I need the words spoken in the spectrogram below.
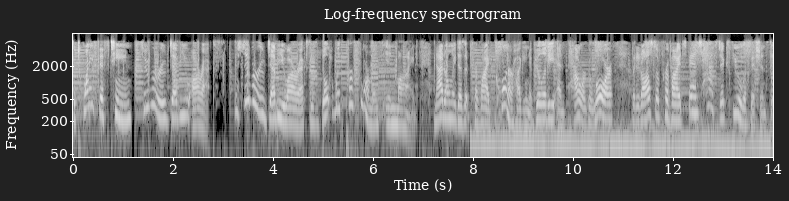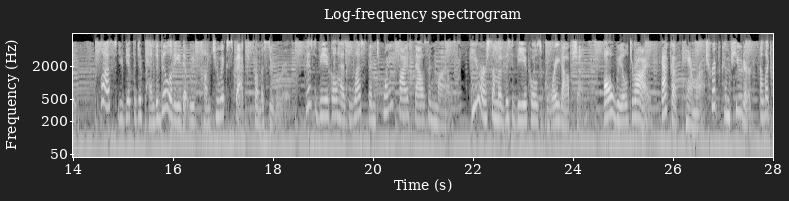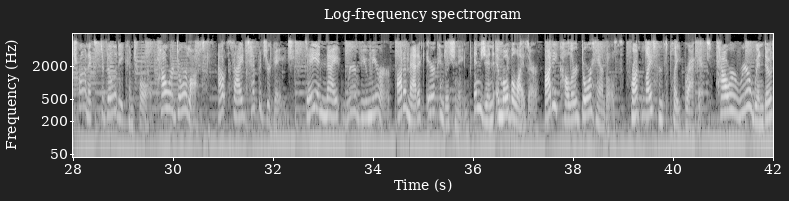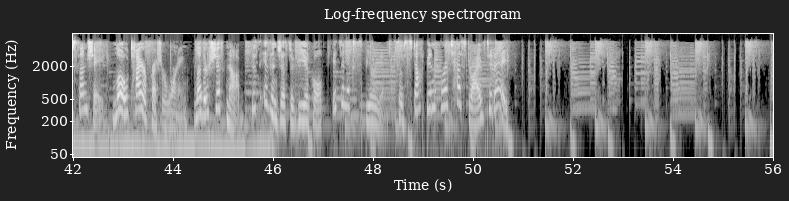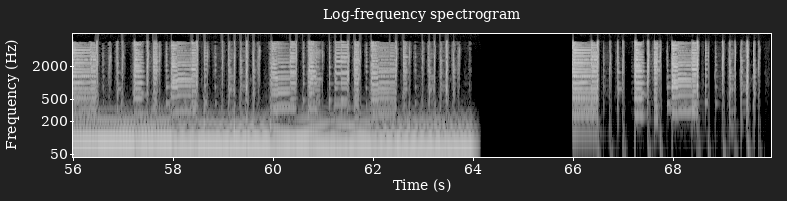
The 2015 Subaru WRX. The Subaru WRX is built with performance in mind. Not only does it provide corner-hugging ability and power galore, but it also provides fantastic fuel efficiency. Plus, you get the dependability that we've come to expect from a Subaru. This vehicle has less than 25,000 miles. Here are some of this vehicle's great options. All-wheel drive, backup camera, trip computer, electronic stability control, power door locks, outside temperature gauge, day and night rear view mirror, automatic air conditioning, engine immobilizer, body color door handles, front license plate bracket, power rear window sunshade, low tire pressure warning, leather shift knob. This isn't just a vehicle, it's an experience. So stop in for a test drive today.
